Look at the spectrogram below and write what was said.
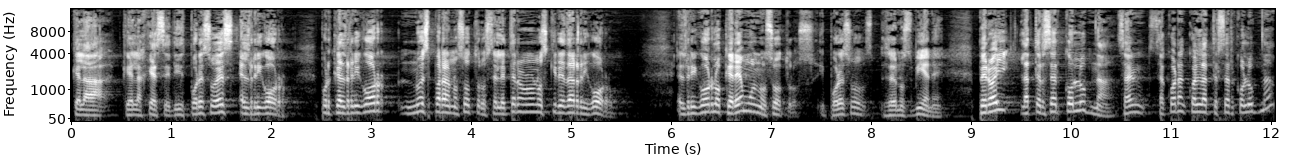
que la, que la Geset, y por eso es el rigor, porque el rigor no es para nosotros, el Eterno no nos quiere dar rigor. El rigor lo queremos nosotros y por eso se nos viene. Pero hay la tercera columna. ¿Se acuerdan cuál es la tercera columna?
